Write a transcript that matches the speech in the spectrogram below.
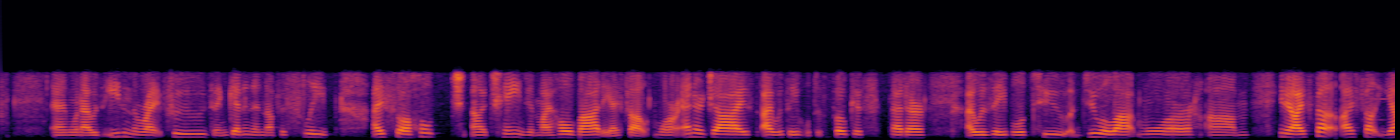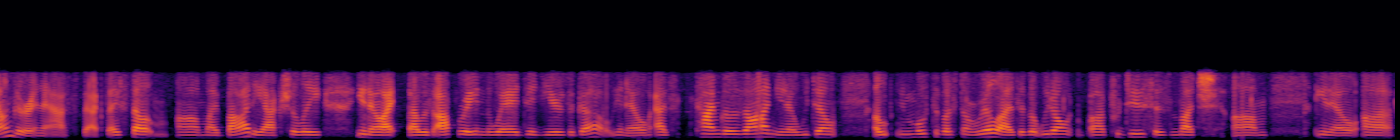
And when I was eating the right foods and getting enough of sleep, I saw a whole uh, change in my whole body. I felt more energized. I was able to focus better. I was able to do a lot more. Um, you know, I felt I felt younger in aspect. I felt uh, my body actually. You know, I I was operating the way I did years ago. You know, as time goes on, you know, we don't. Uh, most of us don't realize it, but we don't uh, produce as much. Um, you know. uh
